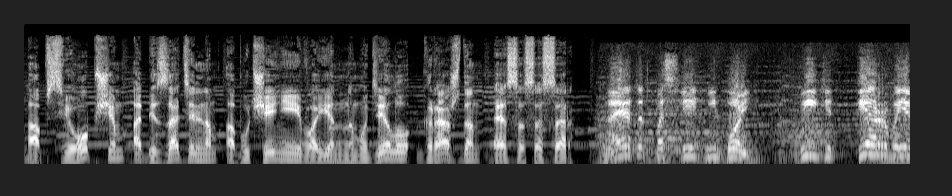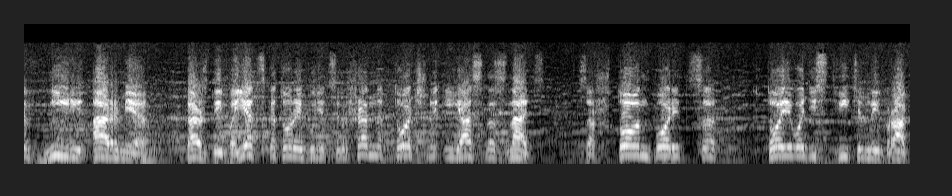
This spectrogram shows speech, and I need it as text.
о всеобщем обязательном обучении военному делу граждан СССР. На этот последний бой выйдет первая в мире армия, каждый боец которой будет совершенно точно и ясно знать, за что он борется, кто его действительный враг,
